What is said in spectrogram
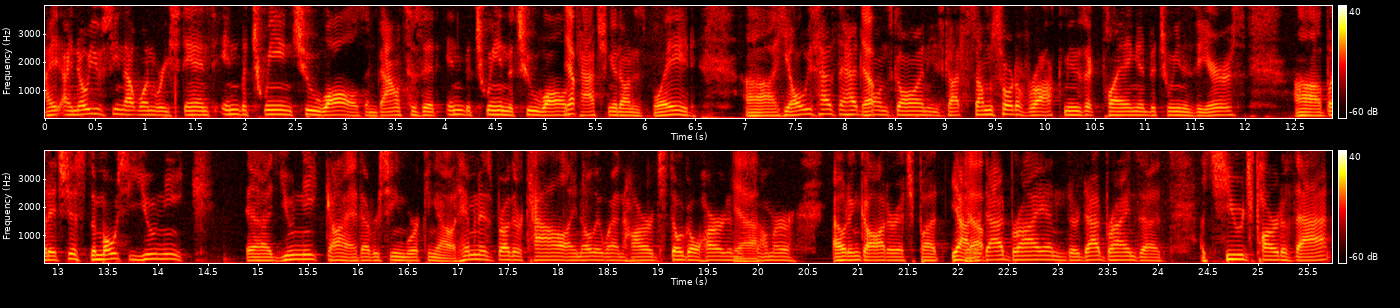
I, I know you've seen that one where he stands in between two walls and bounces it in between the two walls, Yep. catching it on his blade. Uh, he always has the headphones going. He's got some sort of rock music playing in between his ears. Uh, but it's just the most unique, uh, unique guy I've ever seen working out. Him and his brother Cal, I know they went hard, still go hard in the summer out in Goderich. But yeah, Yep. their dad Brian, their dad Brian's a, a huge part of that.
